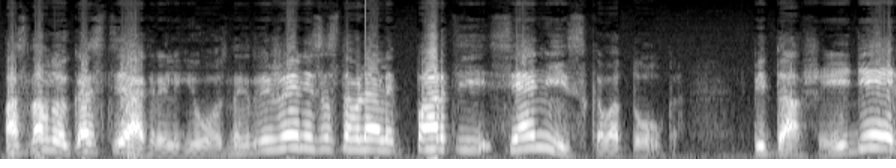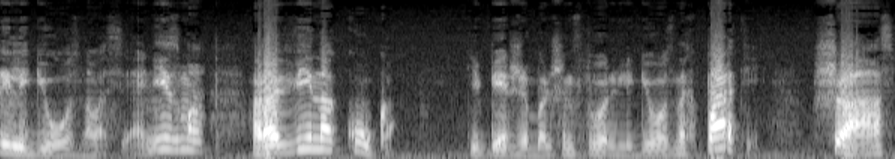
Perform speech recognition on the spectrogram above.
основной костяк религиозных движений составляли партии сионистского толка, питавшие идеи религиозного сионизма Раввина Кука. Теперь же большинство религиозных партий ШАС,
